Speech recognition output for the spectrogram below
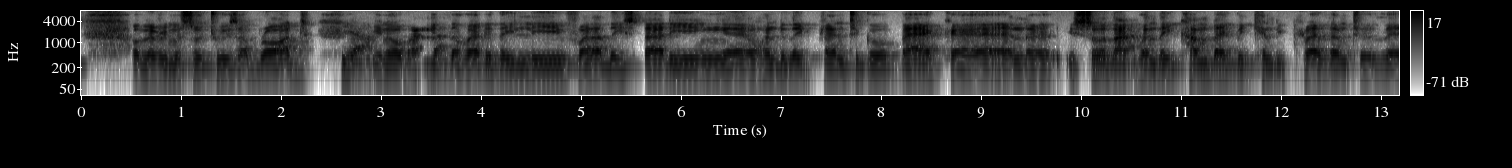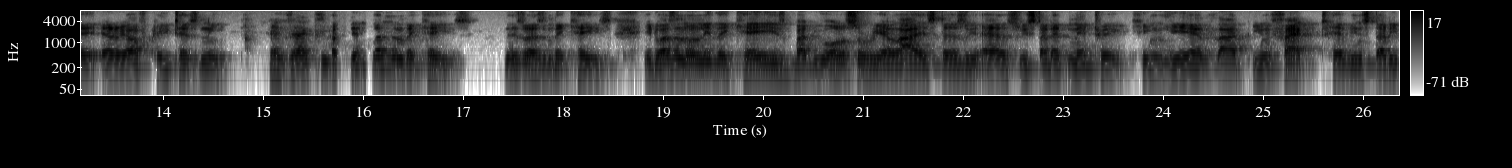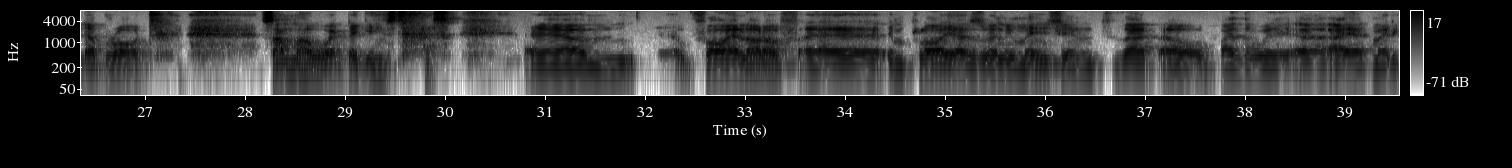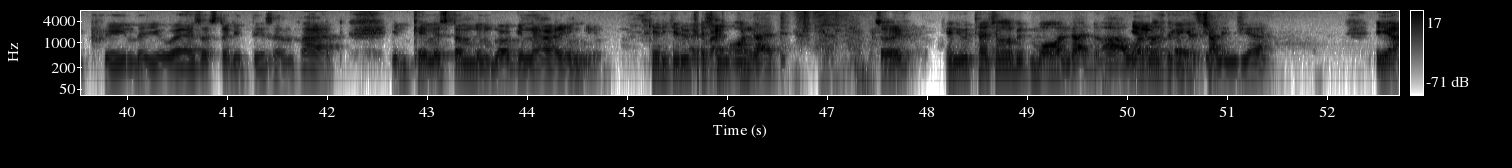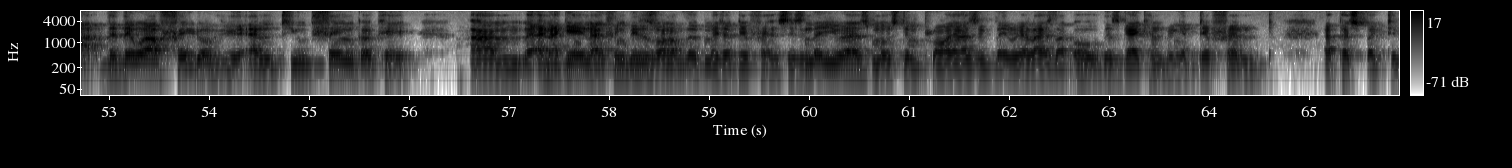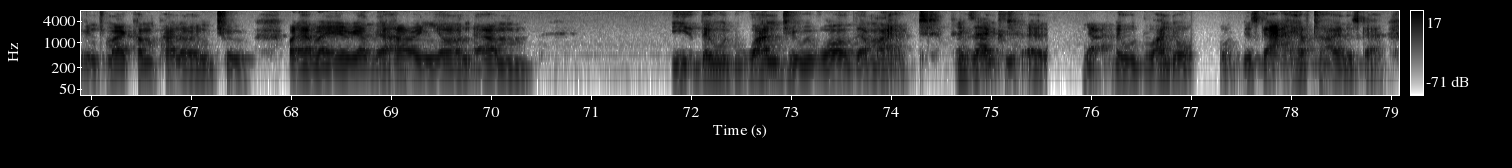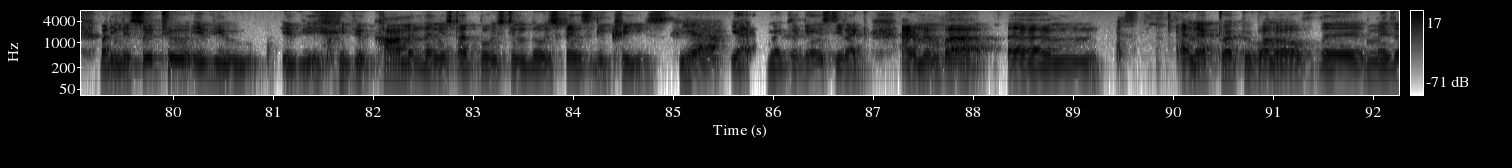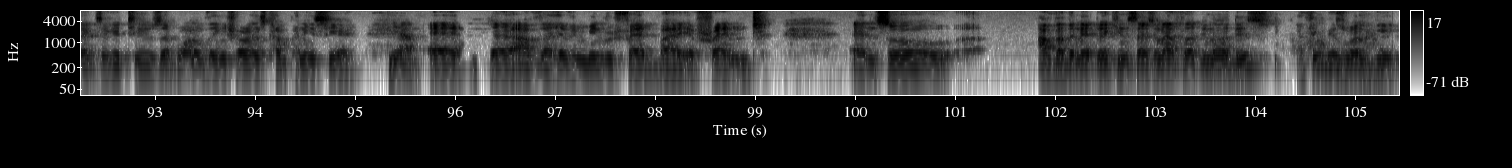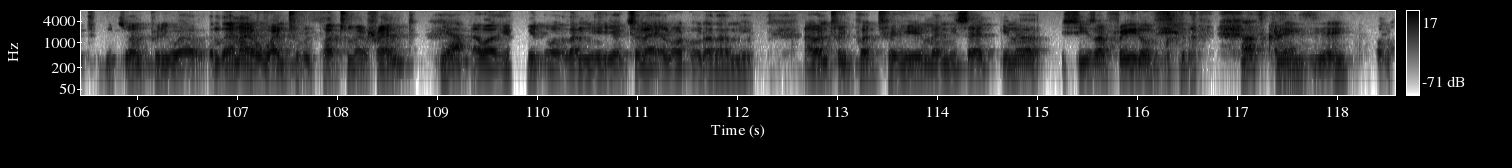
of every Lesotho who is abroad. Yeah. You know, where, the, where do they live? What are they studying? Uh, when do they plan to go back? Uh, and uh, so that when they come back, they can deploy them to the area of greatest need. Exactly. But this wasn't the case. This wasn't the case. It wasn't only the case, but we also realized as we, as we started networking here that, in fact, having studied abroad somehow worked against us. Um, for a lot of uh, employers, when you mentioned that, oh, by the way, uh, I had my degree in the US, I studied this and that, it became a stumbling block in hiring you. Can, can you touch more on that? Sorry? Can you touch a little bit more on that? Uh, what yeah, was the biggest challenge? Yeah. Yeah, they, they were afraid of you, and you'd think, okay, um, and again, I think this is one of the major differences. In the US, most employers, if they realize that, oh, this guy can bring a different uh, perspective into my company or into whatever area they're hiring you on, um, they would want you with all their might. Exactly. Uh, yeah, they would want to. Oh, this guy, I have to hire this guy. But in Lesotho, if you if you, if you come and then you start boasting those fancy decrees, yeah, yeah, it works against you. Like I remember, um, I networked with one of the major executives at one of the insurance companies here. Yeah, and uh, after having been referred by a friend, and so after the networking session, I thought, you know, this, I think this went good. This went pretty well. And then I went to report to my friend. Yeah. Uh, well, he's a bit older than me, actually, a lot older than me. I went to report to him and he said, you know, she's afraid of you. That's crazy, eh?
